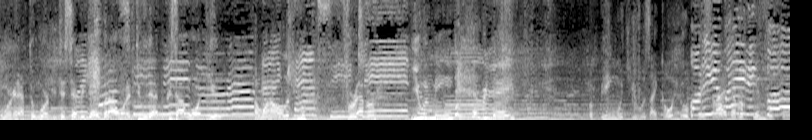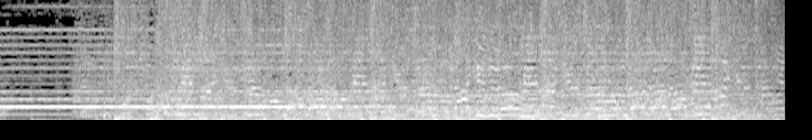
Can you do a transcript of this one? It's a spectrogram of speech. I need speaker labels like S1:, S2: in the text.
S1: And we're gonna have to work at this every day, but I wanna do that because I want you. I want all of you forever. You and me, every day. But being with you was like going to a place that I've never been before.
